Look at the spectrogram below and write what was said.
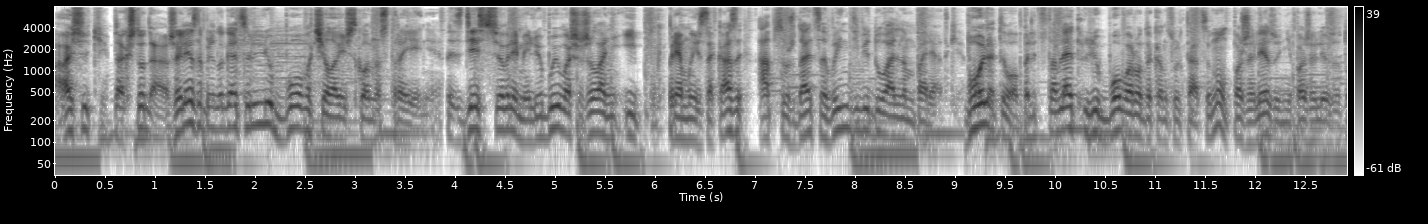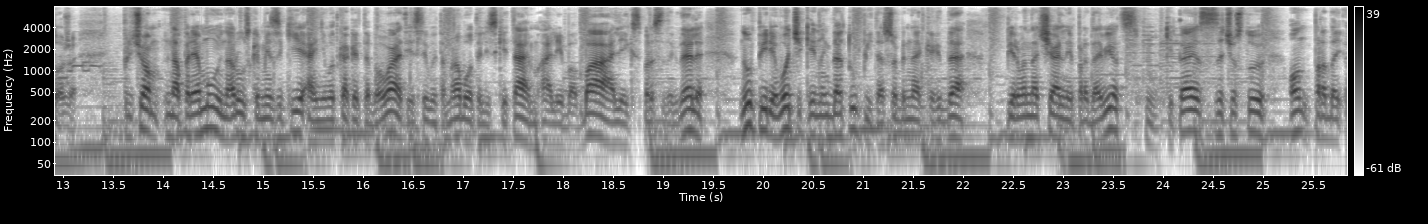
асики. Так что да, железо предлагается любого человеческого настроения. Здесь все время любые ваши желания и прямые заказы обсуждаются в индивидуальном порядке. Более того, представляет любого рода консультации, ну, по железу, не по железу тоже. Причем напрямую на русском языке, а не вот как это бывает, если вы там работали с Китаем, Alibaba, AliExpress и так далее. Ну, переводчик иногда тупит, особенно когда первоначальный продавец, китаец зачастую, он продает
